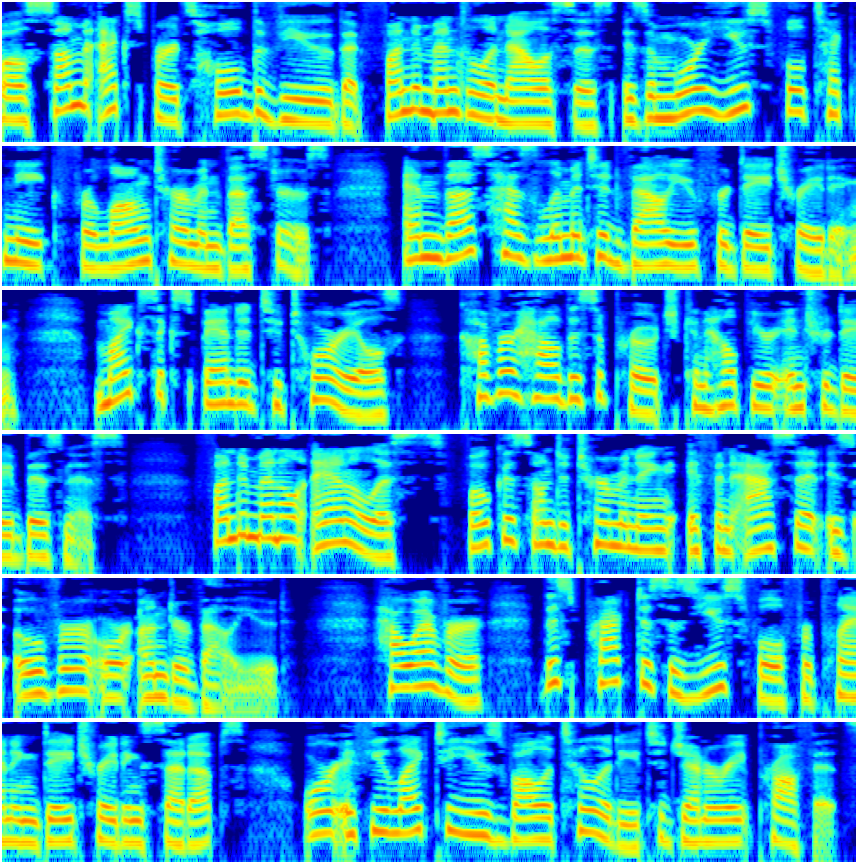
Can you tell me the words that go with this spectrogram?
While some experts hold the view that fundamental analysis is a more useful technique for long term investors and thus has limited value for day trading, Mike's expanded tutorials cover how this approach can help your intraday business. Fundamental analysts focus on determining if an asset is over or undervalued. However, this practice is useful for planning day trading setups or if you like to use volatility to generate profits.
